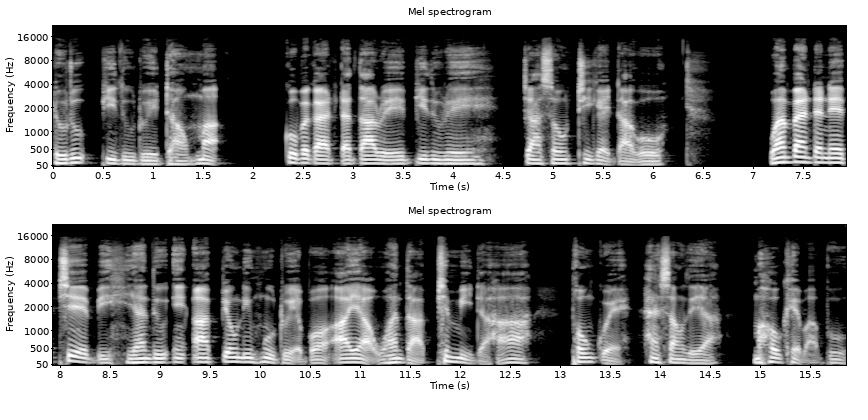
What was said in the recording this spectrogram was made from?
လူမှုပြည်သူတွေတောင်မှ ကိုယ့်ဘက်ကတပ်သားတွေပြည်သူတွေကြာဆုံးထိခိုက်တာကို ဝမ်ပန်တနေဖြစ်ပြီးရန်သူအင်အားပြုံးတိမှုတွေအပေါ်အားရဝမ်းသာဖြစ်မိတာဟာဖုံးကွယ်ဟန်ဆောင်စရာမဟုတ်ခဲ့ပါဘူး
